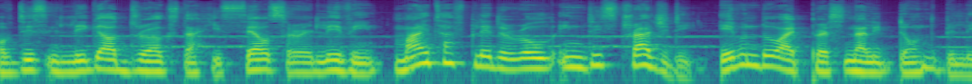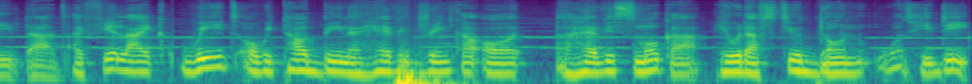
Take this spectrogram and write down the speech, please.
of these illegal drugs that he sells for a living might have played a role in this tragedy. Even though I personally don't believe that, I feel like with or without being a heavy drinker or a heavy smoker, he would have still done what he did.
